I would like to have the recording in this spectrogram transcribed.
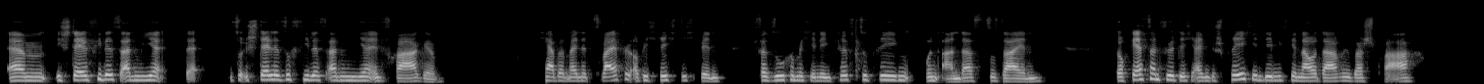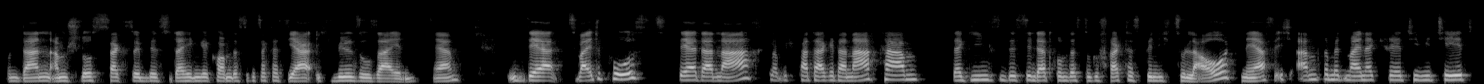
Ähm, ich stelle vieles an mir, äh, so, ich stelle so vieles an mir in Frage. Ich habe meine Zweifel, ob ich richtig bin. Ich versuche mich in den Griff zu kriegen und anders zu sein. Doch gestern führte ich ein Gespräch, in dem ich genau darüber sprach. Und dann am Schluss sagst du, bist du dahin gekommen, dass du gesagt hast, ja, ich will so sein. Ja. Der zweite Post, der danach, glaube ich, ein paar Tage danach kam, da ging es ein bisschen darum, dass du gefragt hast, bin ich zu laut? Nerv ich andere mit meiner Kreativität?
